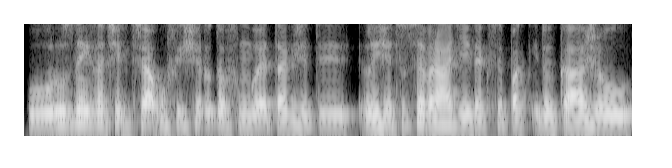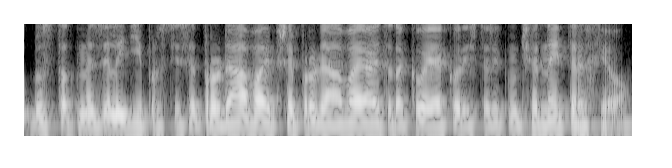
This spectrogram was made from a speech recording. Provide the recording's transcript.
u různých značek, třeba u Fisheru to funguje tak, že ty lyže, co se vrátí, tak se pak i dokážou dostat mezi lidi, prostě se prodávají, přeprodávají a je to takový, jako když to řeknu, černý trh, jo.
